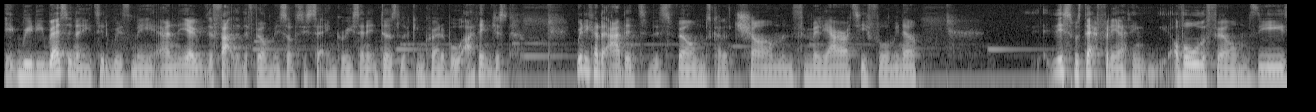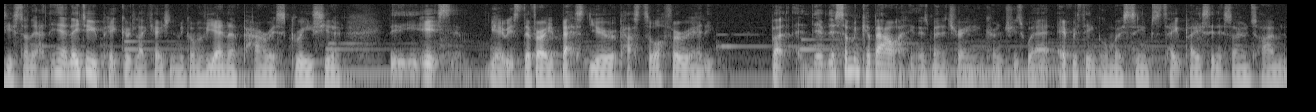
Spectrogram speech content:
it really resonated with me and you know the fact that the film is obviously set in Greece and it does look incredible I think just really kind of added to this film's kind of charm and familiarity for me. Now, this was definitely, I think, of all the films, the easiest on it. And you know, they do pick good locations. They come Vienna, Paris, Greece. You know, it's you know, it's the very best Europe has to offer, really. But there's something about I think those Mediterranean countries where everything almost seems to take place in its own time.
